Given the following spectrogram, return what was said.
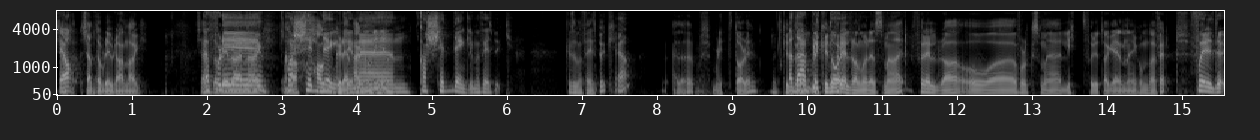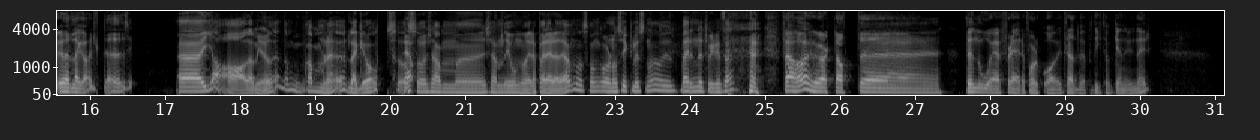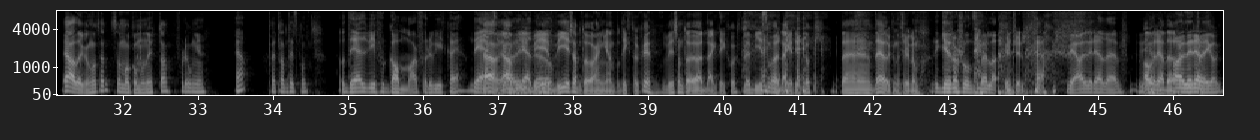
Kommer, Ja. til, kommer til å bli bra en dag. Kjem Ja, fordi dag. hva skjedde, med, hva skjedde egentlig med Facebook? Hva skjedde med Facebook? Ja. Nei, det er blitt dårlig. Det er kun, Ja, det er kun dårlig. foreldrene våre som er der. Foreldre og eh, folk som er litt for utagerende i kommentarfelt. Foreldre ødelegger alt, det er det du sier? Eh, ja, de gjør det. De gamle ødelegger jo alt. Og Ja. så kommer, eh, kommer de unge og reparerer det igjen, og sånn går nå syklusen, og verden utvikler seg. For jeg har jo hørt at uh, det nå er flere folk over 30 på TikTok enn under. Ja, det kan godt hende. Så det må komme noe nytt da, for de unge. Ja. På et eller annet tidspunkt. Og det er vi for gamle for å vite hva er. Det er Ja, ja vi, vi, vi kommer til å henge igjen på TikTok, vi. Vi kommer til å ødelegge TikTok. Det er vi som ødelegger TikTok. Det, det er det ikke noe tvil om. Følger. Unnskyld. Vi er allerede, vi er Allerede. allerede i gang.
